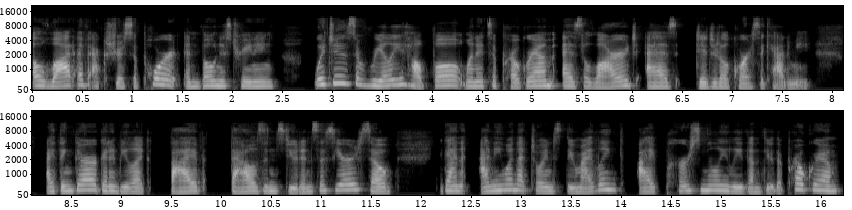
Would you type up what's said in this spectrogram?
a lot of extra support and bonus training, which is really helpful when it's a program as large as Digital Course Academy. I think there are going to be like 5,000 students this year. So, again, anyone that joins through my link, I personally lead them through the program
